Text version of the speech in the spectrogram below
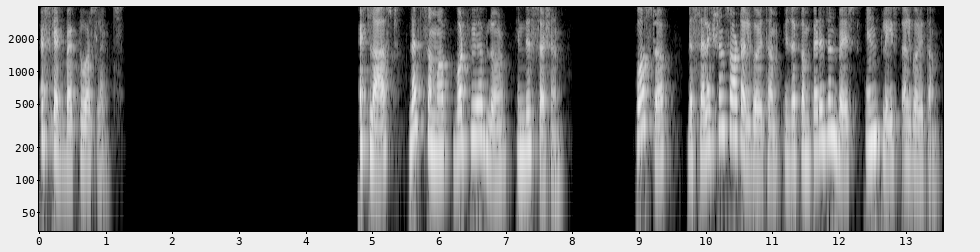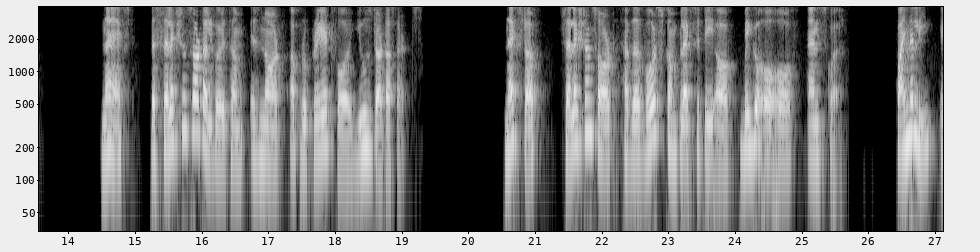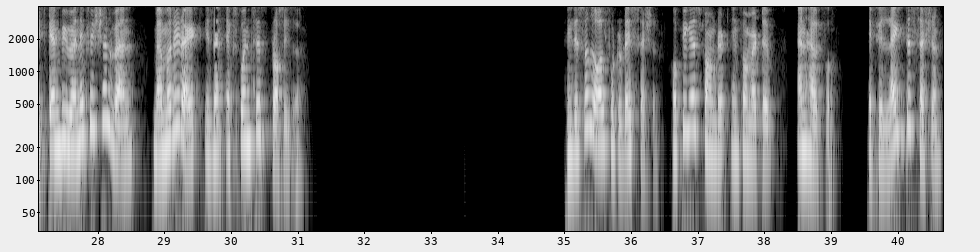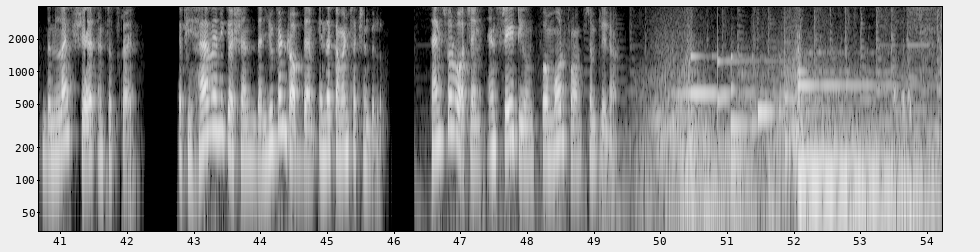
Let's get back to our slides. At last, let's sum up what we have learned in this session. First up, the selection sort algorithm is a comparison-based in-place algorithm. Next, the selection sort algorithm is not appropriate for used datasets. Next up, selection sort have the worst complexity of big O of n square. Finally, it can be beneficial when memory write is an expensive procedure. And this was all for today's session. Hope you guys found it informative and helpful. If you liked this session, then like, share and subscribe. If you have any question, then you can drop them in the comment section below. Thanks for watching and stay tuned for more from Simplilearn.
